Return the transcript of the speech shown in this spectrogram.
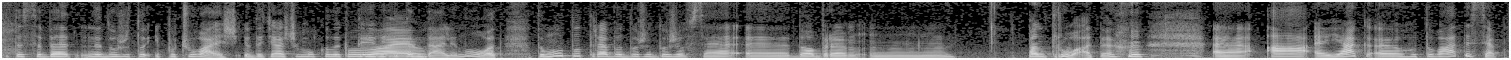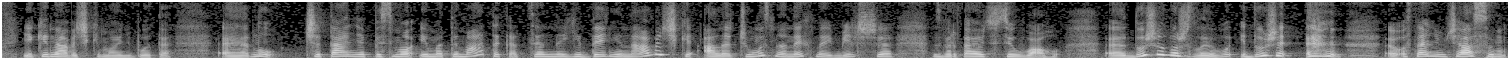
то ти себе не дуже то і почуваєш і в дитячому колективі, Буває. і так далі. Ну от тому тут треба дуже дуже все е, добре. м, Пантрувати. Е, А як е, готуватися, які навички мають бути? Е, Ну, читання, письмо і математика це не єдині навички, але чомусь на них найбільше звертають всі увагу. Дуже важливо і дуже останнім часом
